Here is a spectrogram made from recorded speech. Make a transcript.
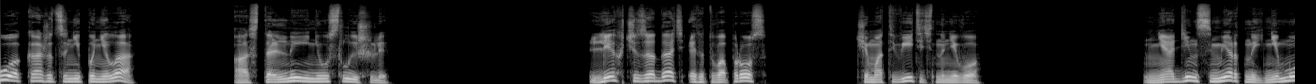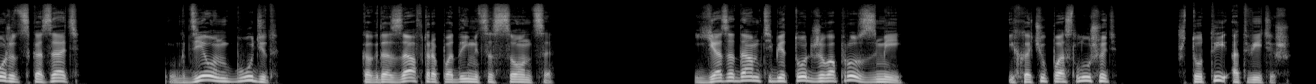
Уа, кажется, не поняла, а остальные не услышали. Легче задать этот вопрос, чем ответить на него. Ни один смертный не может сказать, где он будет, когда завтра подымется солнце. Я задам тебе тот же вопрос, змей, и хочу послушать, что ты ответишь.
